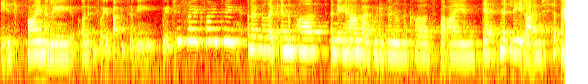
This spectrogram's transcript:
It is finally on its way back to me, which is so exciting. And I feel like in the past, a new handbag would have been on the cards, but I am definitely, like I'm so...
